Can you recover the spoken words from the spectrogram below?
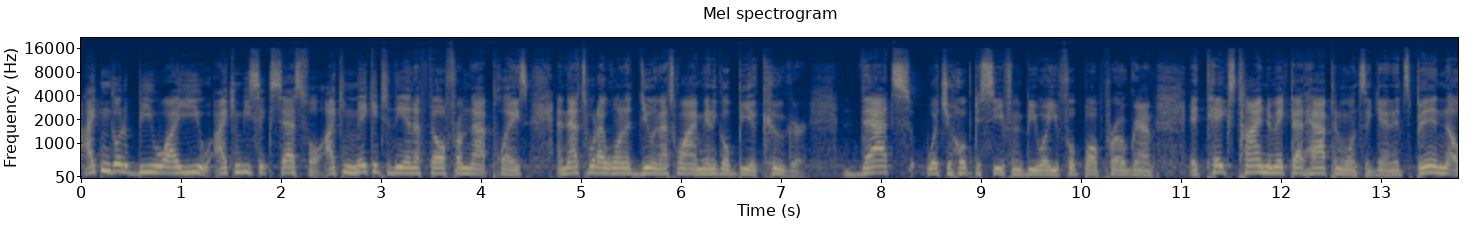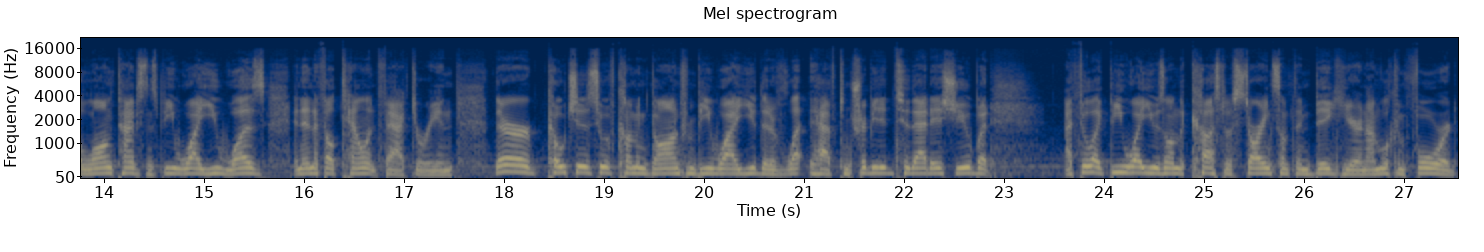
I can go to BYU, I can be successful, I can make it to the NFL from that place, and that's what I want to do, and that's why I'm going to go be a Cougar. That's what you hope to see from the BYU football program. It takes time to make that happen once again. It's been a long time since BYU was an NFL talent factory, and there are coaches who have come and gone from BYU that have let, have contributed to that issue, but I feel like BYU is on the cusp of starting something big here, and I'm looking forward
